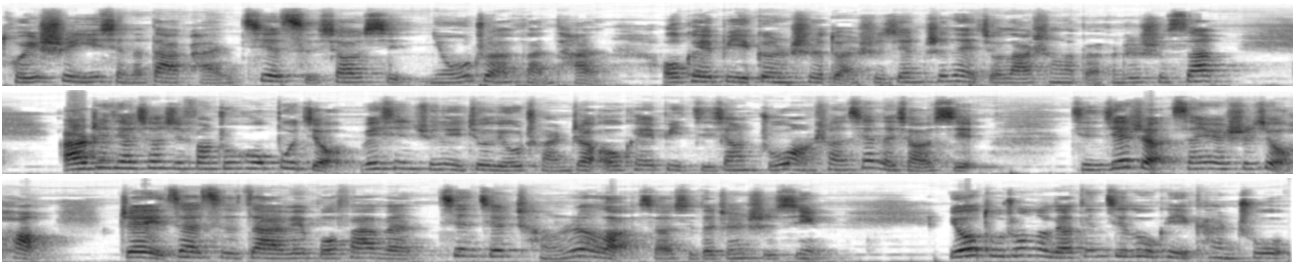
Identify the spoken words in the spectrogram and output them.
颓势已显的大盘借此消息扭转反弹，OKB 更是短时间之内就拉升了百分之十三。而这条消息放出后不久，微信群里就流传着 OKB 即将主网上线的消息。紧接着，三月十九号，J 再次在微博发文，间接承认了消息的真实性。由图中的聊天记录可以看出，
